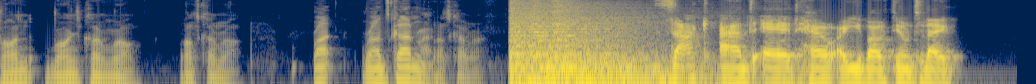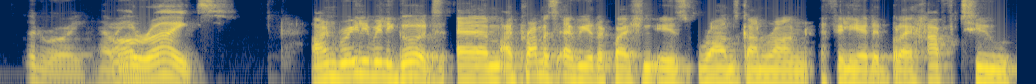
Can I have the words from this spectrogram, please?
Ron, Ron's Gone Wrong. Ron's Gone Wrong. Ron, Ron's gone wrong. Ron's Gone Wrong. Zach and Ed, how are you both doing today? Good, Rory. How are All you? right. I'm really, really good. Um, I promise every other question is Ron's Gone Wrong affiliated, but I have to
